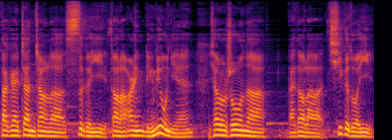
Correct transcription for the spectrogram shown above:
大概占上了四个亿。到了二零零六年，销售收入呢来到了七个多亿。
